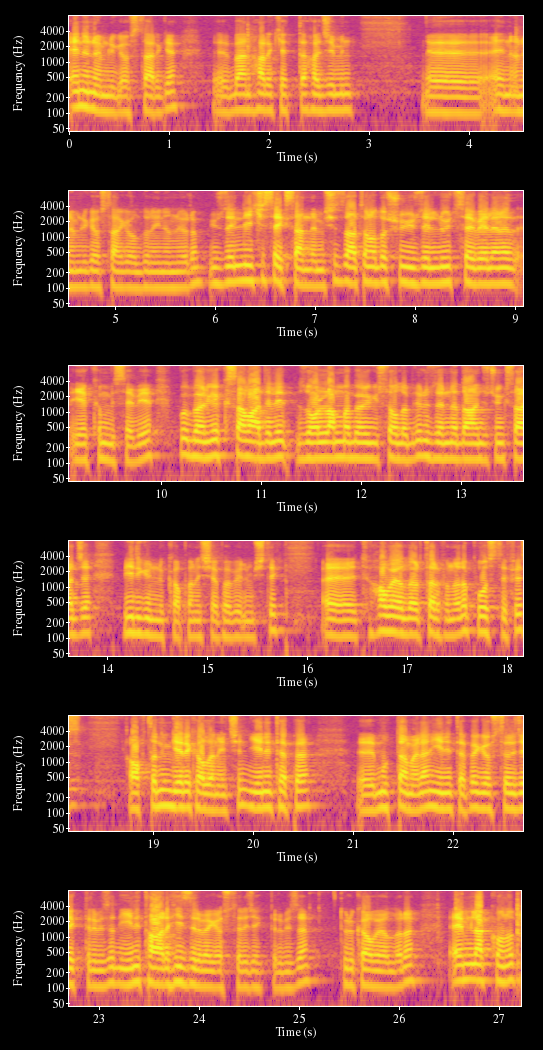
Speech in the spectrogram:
en önemli gösterge. E, ben harekette hacimin e, en önemli gösterge olduğuna inanıyorum. 152.80 demişiz. Zaten o da şu 153 seviyelerine yakın bir seviye. Bu bölge kısa vadeli zorlanma bölgesi olabilir. Üzerine daha önce çünkü sadece bir günlük kapanış yapabilmiştik. Hava yolları tarafında da pozitifiz. Haftanın geri kalanı için Yeni Tepe e, muhtemelen Yeni Tepe gösterecektir bize. Yeni tarihi zirve gösterecektir bize. Türk Hava Yolları. Emlak Konut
